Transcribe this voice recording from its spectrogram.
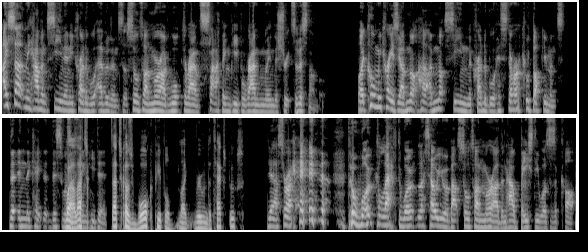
I, I certainly haven't seen any credible evidence that Sultan Murad walked around slapping people randomly in the streets of Istanbul. Like call me crazy, I've not heard I've not seen the credible historical documents that indicate that this was Well, a that's- thing he did. That's because woke people like ruined the textbooks. Yeah, that's right. the, the woke left won't let tell you about Sultan Murad and how based he was as a cop.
